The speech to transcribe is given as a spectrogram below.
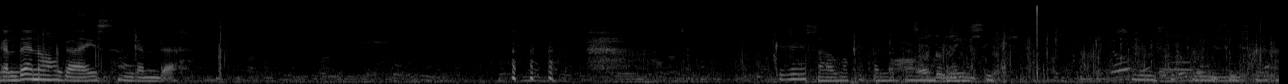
ganda no guys, ang ganda. okay, sawa ko talaga crazy. Crazy, crazy sa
